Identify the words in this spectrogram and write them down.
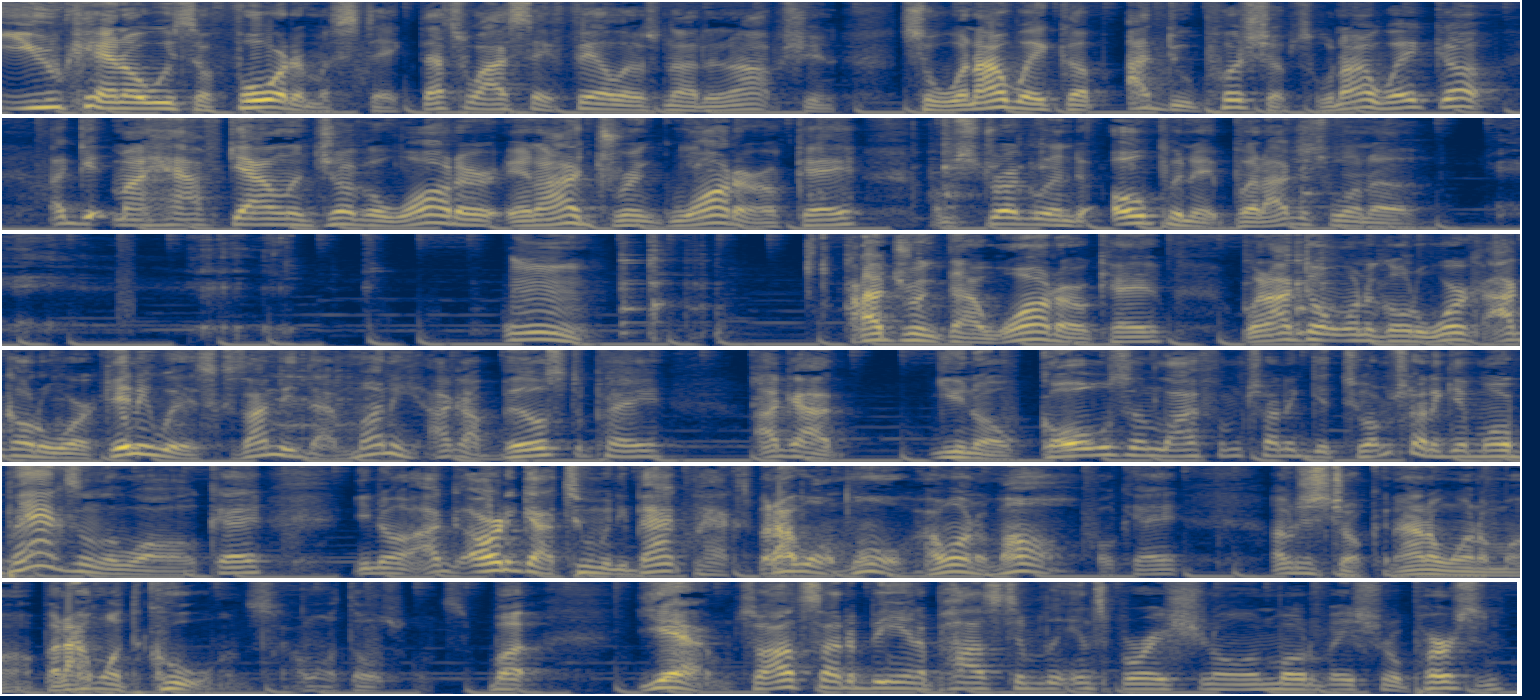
you can't always afford a mistake. That's why I say failure is not an option. So when I wake up, I do push ups. When I wake up, I get my half gallon jug of water and I drink water, okay? I'm struggling to open it, but I just want to. Mm. I drink that water, okay? When I don't want to go to work, I go to work anyways because I need that money. I got bills to pay. I got you know, goals in life I'm trying to get to. I'm trying to get more bags on the wall, okay? You know, I already got too many backpacks, but I want more. I want them all, okay? I'm just joking. I don't want them all, but I want the cool ones. I want those ones. But yeah, so outside of being a positively inspirational and motivational person,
